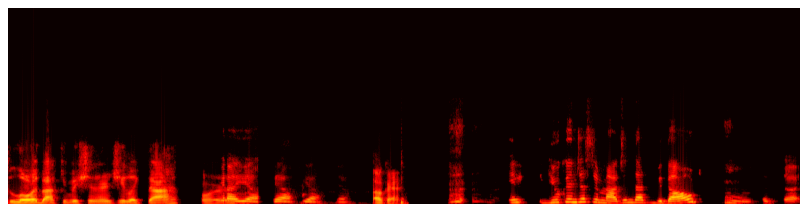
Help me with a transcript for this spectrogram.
lower the activation energy like that? Or yeah, yeah, yeah, yeah. okay. In you can just imagine that without uh,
